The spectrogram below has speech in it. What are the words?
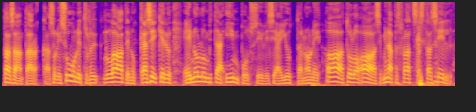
tasan tarkkaan. Se oli suunnitellut, laatinut käsikirjoja, ei ollut mitään impulsiivisia juttuja. No niin, aah, tuolla on aasi, minäpäs ratsastan sillä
